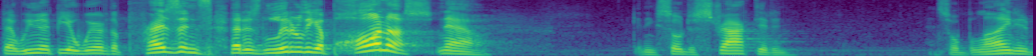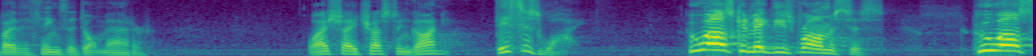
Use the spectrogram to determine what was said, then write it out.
that we might be aware of the presence that is literally upon us now getting so distracted and, and so blinded by the things that don't matter. Why should I trust in God? This is why. Who else can make these promises? Who else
